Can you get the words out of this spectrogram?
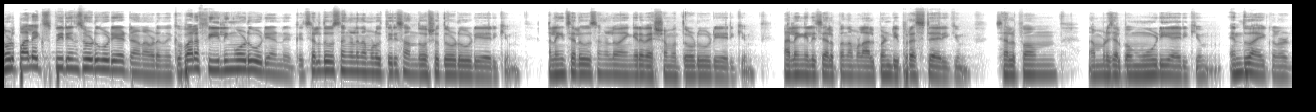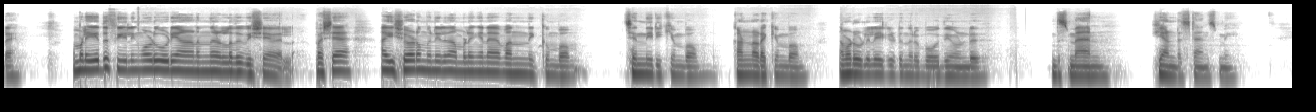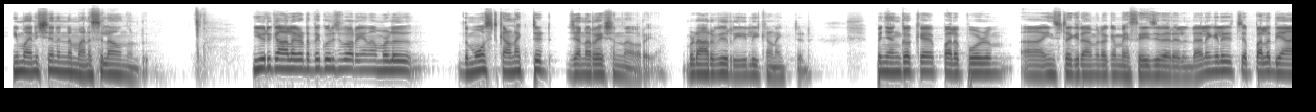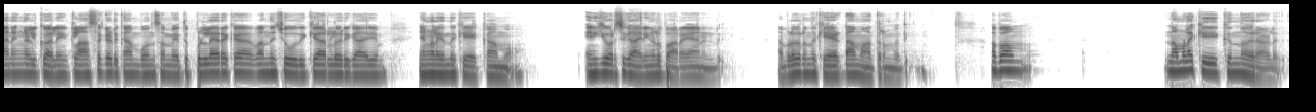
നമ്മൾ പല എക്സ്പീരിയൻസോട് കൂടിയായിട്ടാണ് അവിടെ നിൽക്കുക. പല ഫീലിങ്ങോട് കൂടിയാണ് നിൽക്കുക. ചില ദിവസങ്ങളിൽ നമ്മൾ ഒത്തിരി സന്തോഷത്തോടു കൂടിയായിരിക്കും. അല്ലെങ്കിൽ ചില ദിവസങ്ങളിൽ ഭയങ്കര വിഷമത്തോടു കൂടിയായിരിക്കും. അല്ലെങ്കിൽ ചിലപ്പോൾ നമ്മൾ അല്പം ഡിപ്രസ്ഡ് ആയിരിക്കും. ചിലപ്പം നമ്മൾ ചിലപ്പോൾ മൂടി ആയിരിക്കും. എന്തും ആയിക്കൊള്ളട്ടെ. നമ്മൾ ഏത് ഫീലിങ്ങോട് കൂടിയാണെന്നുള്ളത് വിഷയമല്ല. പക്ഷേ ആ ഈശോയുടെ മുന്നിൽ നമ്മളിങ്ങനെ വന്ന് നിൽക്കുമ്പം ചെന്നിരിക്കുമ്പം കണ്ണടയ്ക്കുമ്പം നമ്മുടെ ഉള്ളിലേക്ക് കിട്ടുന്നൊരു ബോധ്യമുണ്ട്. This man he understands me ഈ മനുഷ്യൻ എന്നെ മനസ്സിലാവുന്നുണ്ട്. ഈ ഒരു കാലഘട്ടത്തെക്കുറിച്ച് പറയാൻ നമ്മൾ ദ മോസ്റ്റ് കണക്റ്റഡ് ജനറേഷൻ എന്നാണ് പറയുക but are we really connected ഇപ്പം ഞങ്ങൾക്കൊക്കെ പലപ്പോഴും ഇൻസ്റ്റാഗ്രാമിലൊക്കെ മെസ്സേജ് വരലുണ്ട്. അല്ലെങ്കിൽ പല ധ്യാനങ്ങൾക്കോ അല്ലെങ്കിൽ ക്ലാസ്സൊക്കെ എടുക്കാൻ പോകുന്ന സമയത്ത് പിള്ളേരൊക്കെ വന്ന് ചോദിക്കാറുള്ള ഒരു കാര്യം ഞങ്ങളെ ഒന്ന് കേൾക്കാമോ? എനിക്ക് കുറച്ച് കാര്യങ്ങൾ പറയാനുണ്ട്. അപ്പോൾ ഒന്ന് കേട്ടാൽ മാത്രം മതി. അപ്പം നമ്മളെ കേൾക്കുന്ന ഒരാൾ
